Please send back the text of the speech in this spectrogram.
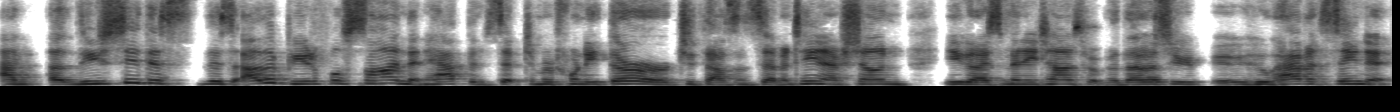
And uh, you see this this other beautiful sign that happened September 23rd, 2017. I've shown you guys many times, but for those who, who haven't seen it,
